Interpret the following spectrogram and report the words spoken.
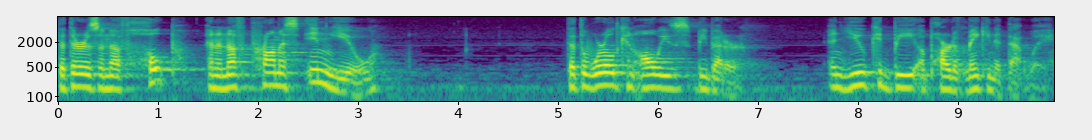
that there is enough hope and enough promise in you that the world can always be better. And you could be a part of making it that way.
